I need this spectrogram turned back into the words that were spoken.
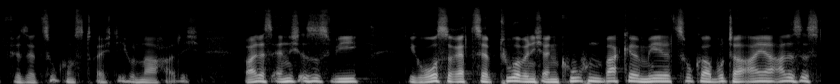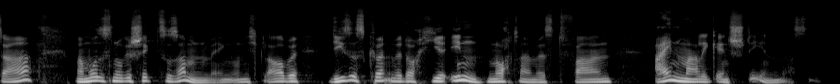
für sehr zukunftsträchtig und nachhaltig. Weil letztendlich ist es wie die große Rezeptur, wenn ich einen Kuchen backe, Mehl, Zucker, Butter, Eier, alles ist da. Man muss es nur geschickt zusammenmengen. Und ich glaube, dieses könnten wir doch hier in Nordrhein-Westfalen einmalig entstehen lassen.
